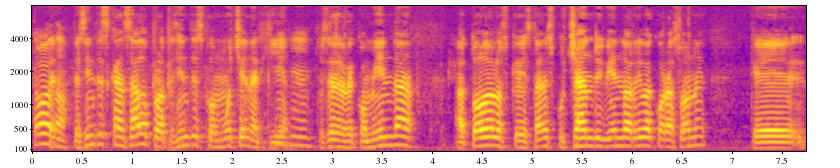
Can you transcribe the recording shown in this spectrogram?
Todo. Te, sientes cansado, pero te sientes con mucha energía. Entonces le recomienda a todos los que están escuchando y viendo arriba corazones que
